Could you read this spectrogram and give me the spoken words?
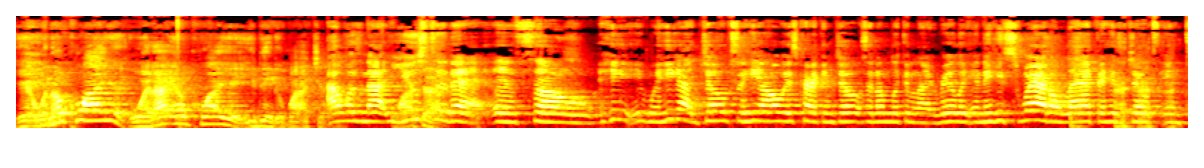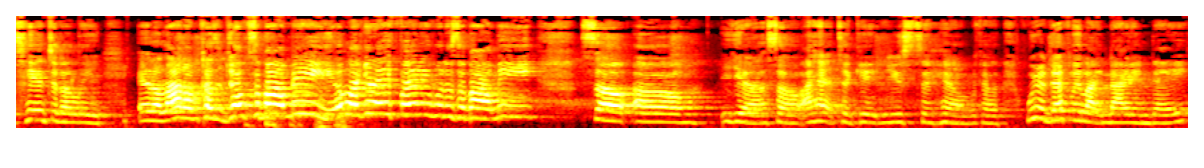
Yeah, when I'm quiet, when I am quiet, you need to watch it. I was not Watch used out. to that. And so he when he got jokes and he always cracking jokes and I'm looking like really and then he swear I don't laugh at his jokes intentionally. And a lot of them because the jokes about me. I'm like, it ain't funny when it's about me. So, um, yeah, so I had to get used to him because we were definitely like night and day.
